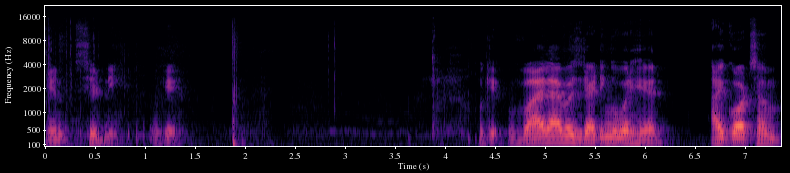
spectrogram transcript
in sydney okay. Okay while i was writing over here i got some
